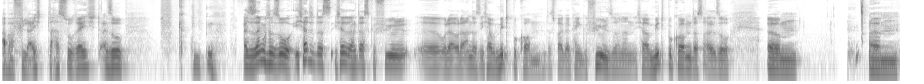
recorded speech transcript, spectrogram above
Aber vielleicht hast du recht. Also also sagen wir es mal so, ich hatte das, ich hatte halt das Gefühl, äh, oder, oder anders, ich habe mitbekommen, das war gar kein Gefühl, sondern ich habe mitbekommen, dass also, ähm, ähm,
